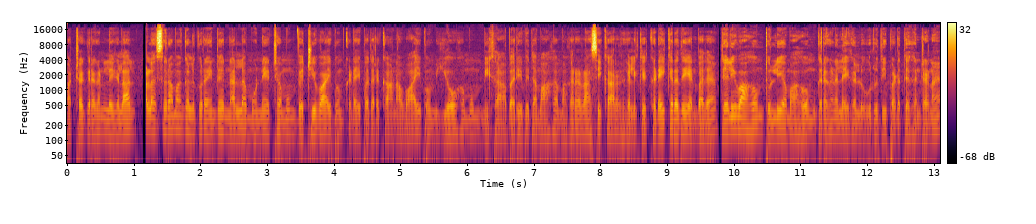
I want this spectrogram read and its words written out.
மற்ற கிரகநிலைகளால் பல சிரமங்கள் குறைந்து நல்ல முன்னேற்றமும் வெற்றி வாய்ப்பும் கிடைப்பதற்கான வாய்ப்பும் யோகமும் மிக அபரிவிதமாக மகர ராசிக்காரர்களுக்கு கிடைக்கிறது. என்பதை தெளிவாகவும் துல்லியமாகவும் கிரகநிலைகள் உறுதிப்படுத்துகின்றன.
